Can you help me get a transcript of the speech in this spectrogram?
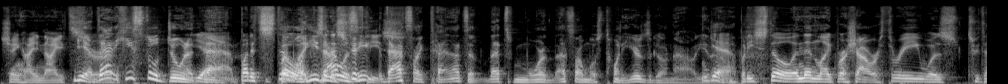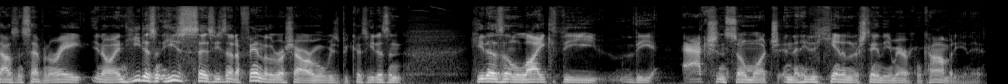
Shanghai Nights. Yeah, or- that he's still doing it. Yeah, then. but it's still- like he's in his 50s. That's like ten. That's a that's more. That's almost twenty years ago now. You know? yeah, but he's still. And then like Rush Hour Three was 2007 or eight. You know, and he doesn't. He says he's not a fan of the Rush Hour movies because he doesn't. He doesn't like the the action so much, and then he just can't understand the American comedy in it.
